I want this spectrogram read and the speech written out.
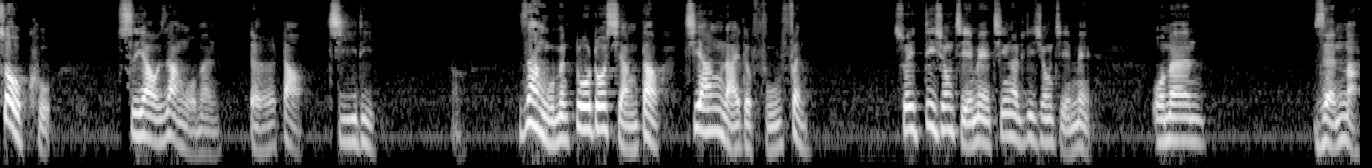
受苦是要让我们得到激励。让我们多多想到将来的福分，所以弟兄姐妹，亲爱的弟兄姐妹，我们人嘛，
